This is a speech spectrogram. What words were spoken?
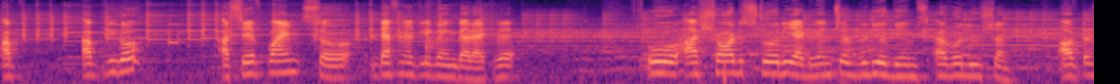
up up we go. A save point so definitely going the right way. Oh a short story adventure video games evolution after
